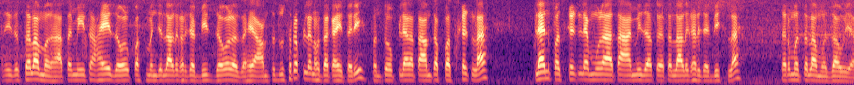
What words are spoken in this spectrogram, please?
आणि तर चला मग. आता मी इथं आहे जवळपास म्हणजे लाडघरच्या बीच जवळच आहे. आमचा दुसरा प्लॅन होता काहीतरी पण तो प्लॅन आता आमचा पचकटला. प्लॅन पचकटल्यामुळं आता आम्ही जातोय आता लाडघरच्या बीचला तर मग चला मग जाऊया.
